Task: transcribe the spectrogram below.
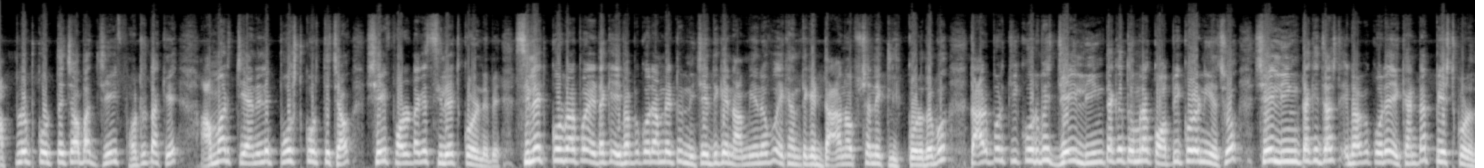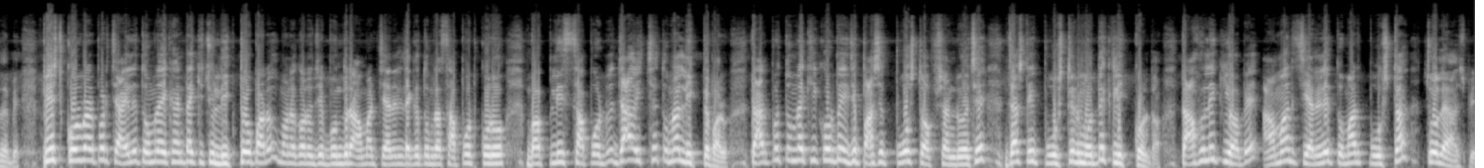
আপলোড করতে চাও বা যেই ফটোটাকে আমার চ্যানেলে পোস্ট করতে চাও, সেই ফটোটাকে সিলেক্ট করে নেবে। সিলেক্ট করবার পর এটাকে এইভাবে করে আমরা একটু নিচের দিকে নামিয়ে নেব, এখান থেকে ডান অপশানে ক্লিক করে দেবো। তারপর কি করবে, যেই লিঙ্কটাকে তোমরা কপি করে নিয়েছো, সেই লিঙ্কটাকে জাস্ট এভাবে করে এখানটা পেস্ট করে দেবে। পেস্ট করবার পর চাইলে তোমরা এখানটা কিছু লিখতেও পারো। মনে করো যে, বন্ধুরা, আমার চ্যানেলটাকে তোমরা সাপোর্ট করো বা প্লিজ সাপোর্ট যা ইচ্ছা তোমরা লিখতে পারো। তারপর তোমরা কি করবে? এই যে পাশে পোস্ট অপশন রয়েছে জাস্ট এই পোস্টের মধ্যে ক্লিক করে দাও। তাহলে কি হবে? আমার চ্যানেলে তোমার পোস্টটা চলে আসবে।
